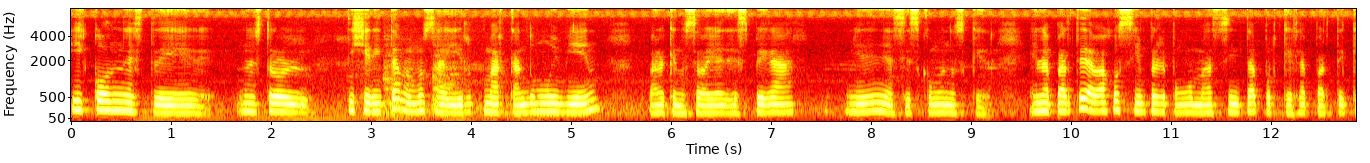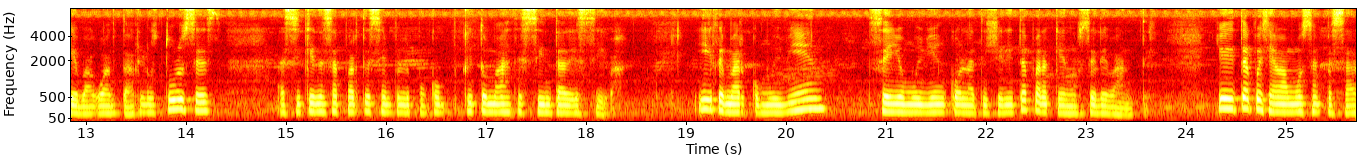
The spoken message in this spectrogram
Y con este nuestro tijerita vamos a ir marcando muy bien para que no se vaya a despegar. Miren y así es como nos queda. En la parte de abajo siempre le pongo más cinta porque es la parte que va a aguantar los dulces. Así que en esa parte siempre le pongo un poquito más de cinta adhesiva. Y remarco muy bien sello muy bien con la tijerita para que no se levante y ahorita pues ya vamos a empezar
